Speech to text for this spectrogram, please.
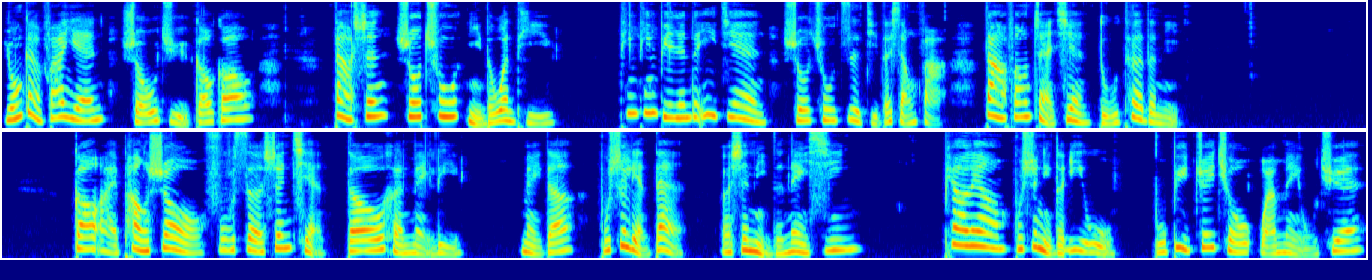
勇敢发言，手举高高，大声说出你的问题，听听别人的意见，说出自己的想法，大方展现独特的你。高矮胖瘦，肤色深浅都很美丽，美的不是脸蛋，而是你的内心。漂亮不是你的义务。不必追求完美无缺，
